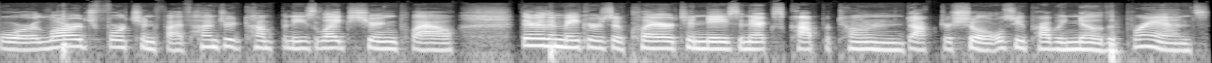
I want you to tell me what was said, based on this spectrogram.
for large Fortune 500 companies like Schering-Plough. They're the makers of Claritin, Nasonex, Coppertone, and Dr. Scholl's. You probably know the brands.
